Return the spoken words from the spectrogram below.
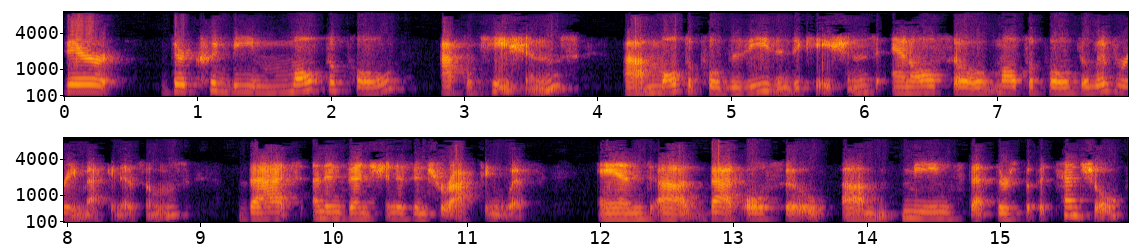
there, there could be multiple applications, uh, multiple disease indications, and also multiple delivery mechanisms that an invention is interacting with. And uh, that also um, means that there's the potential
